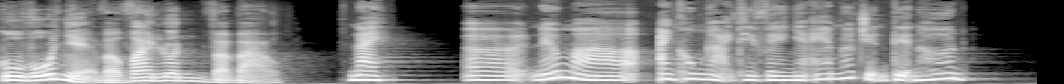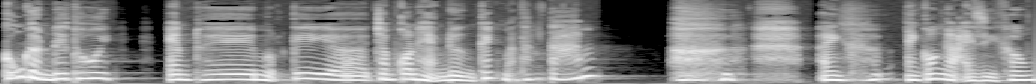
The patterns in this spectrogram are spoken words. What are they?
Cô vỗ nhẹ vào vai Luân và bảo Này, uh, nếu mà anh không ngại thì về nhà em nói chuyện tiện hơn. Cũng gần đây thôi, em thuê một cái ờ, uh, trong con hẻm đường cách mạng tháng 8 anh anh có ngại gì không?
